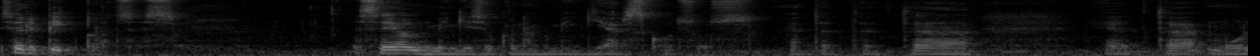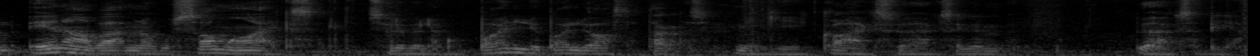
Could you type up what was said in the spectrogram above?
see oli pikk protsess. see ei olnud mingisugune nagu mingi järsk otsus, et, et, et, et mul enam-vähem nagu samaaegselt, see oli veel nagu palju-palju aastaid tagasi, mingi kaheksa, üheksakümmend, üheksa pigem,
